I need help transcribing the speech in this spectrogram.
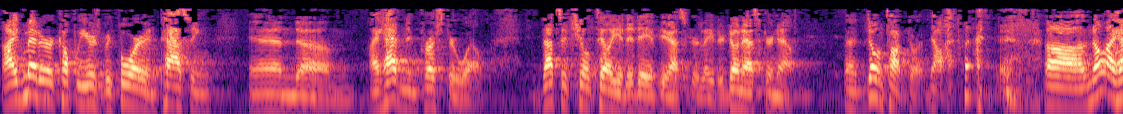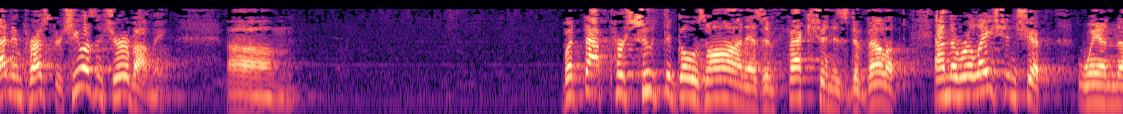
I'd met her a couple years before in passing, and um, I hadn't impressed her well. That's what she'll tell you today if you ask her later. Don't ask her now. Uh, don't talk to her. No. uh, no, I hadn't impressed her. She wasn't sure about me. Um, but that pursuit that goes on as infection is developed, and the relationship when uh,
